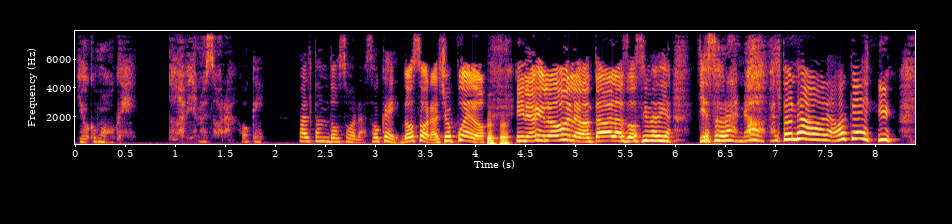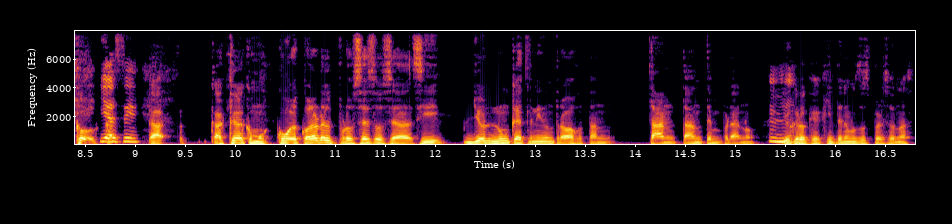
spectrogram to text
yo como, ok no es hora, ok, faltan dos horas, ok, dos horas, yo puedo. Y, luego me levantaba a las dos y media, y es hora, no, falta una hora, ok. y así. ¿A, qué, como, ¿Cuál era el proceso? O sea, si yo nunca he tenido un trabajo tan, tan, tan temprano, yo creo que aquí tenemos dos personas.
